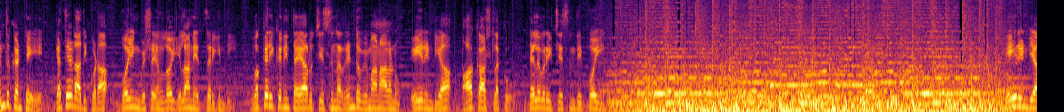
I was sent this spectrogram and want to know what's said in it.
ఎందుకంటే గతేడాది కూడా బోయింగ్ విషయంలో ఇలానే జరిగింది. ఒకరికని తయారు చేసిన రెండు విమానాలను ఎయిర్ ఇండియా ఆకాష్లకు డెలివరీ చేసింది Boeing. Air India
